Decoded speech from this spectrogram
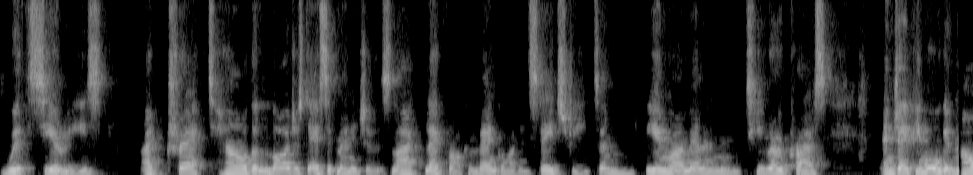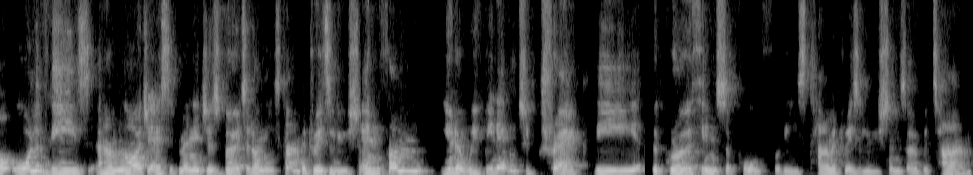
with Ceres, I tracked how the largest asset managers like BlackRock and Vanguard and State Street and BNY Mellon and T. Rowe Price and JP Morgan, how all of these um, large asset managers voted on these climate resolutions. And from, you know, we've been able to track the, the growth in support for these climate resolutions over time.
